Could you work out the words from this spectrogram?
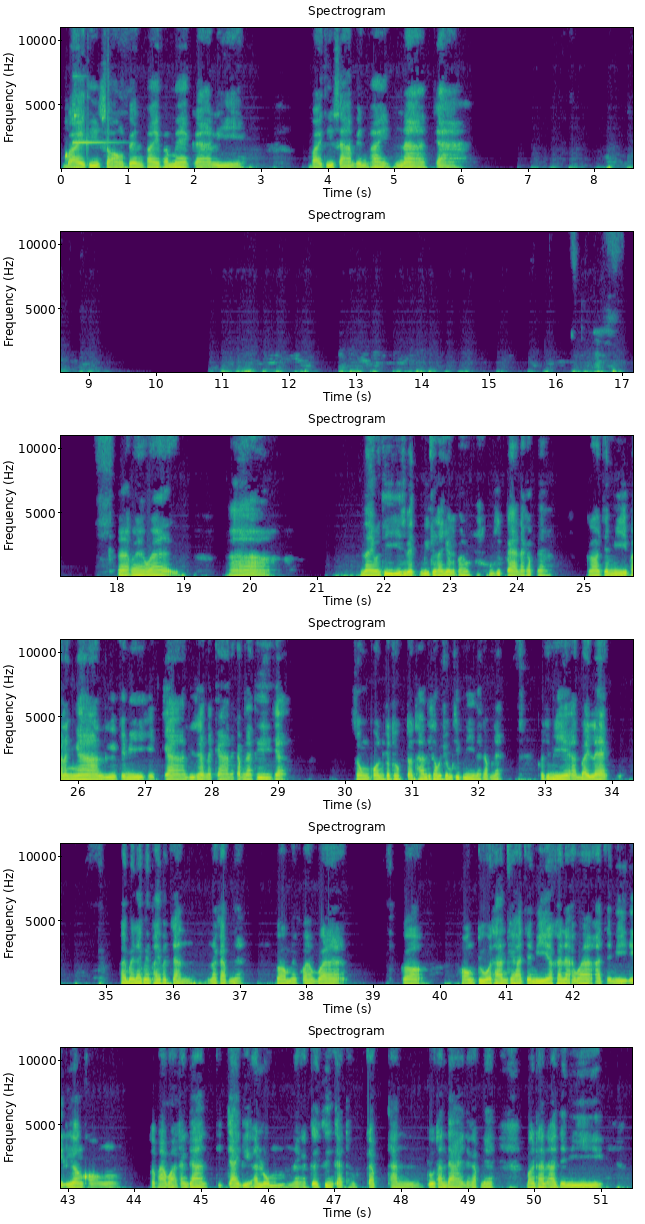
ใบที่สองเป็นไพ่พระแม่กาลี ใบที่สามเป็นไพ่นาจา อ่าเพราะว่า อ่า ในวันที่ 21 มิถุนายน 2568 นะครับนะ ก็จะมีพลังงานหรือจะมีเหตุการณ์หรือสถานการณ์นะครับนะที่จะส่งผลกระทบต่อท่านที่เข้ามาชมคลิปนี้นะครับนะก็จะมีอันใบแรกไพ่ใบแรกเป็นไพ่พระจันทร์นะครับนะก็หมายความว่าก็ของตัวท่านก็อาจจะมีลักษณะว่าอาจจะมีในเรื่องของสภาวะทางด้านจิตใจหรืออารมณ์นะครับเกิดขึ้นกับกับท่านตัวท่านได้นะครับเนี่ยบางท่านอาจจะมี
